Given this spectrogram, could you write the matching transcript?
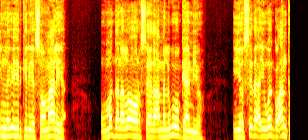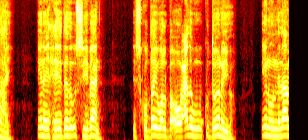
in laga hirgeliyo soomaaliya ummaddana loo horseedo ama lagu hoggaamiyo iyo sida ay uga go'an tahay inay xididdada u siibaan iskuday walba oo cadow uu ku doonayo inuu nidaam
